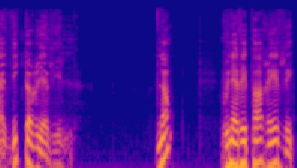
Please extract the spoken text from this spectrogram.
à Victoriaville. Non, vous n'avez pas rêvé.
